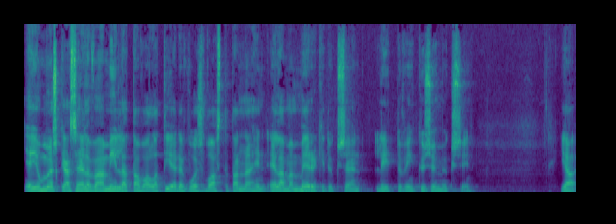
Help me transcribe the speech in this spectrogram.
ei ole myöskään selvää, millä tavalla tiede voisi vastata näihin elämän merkitykseen liittyviin kysymyksiin. Ja,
